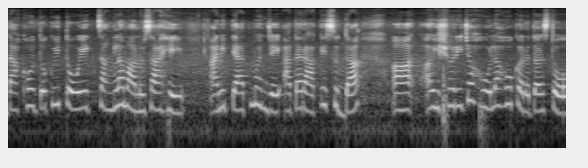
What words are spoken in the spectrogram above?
दाखवतो की तो एक चांगला माणूस आहे. आणि त्यात म्हणजे आता राकेशसुद्धा ईश्वरीच्या होला हो करत असतो.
